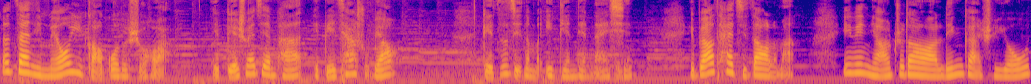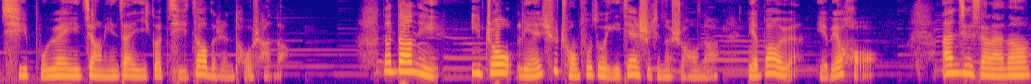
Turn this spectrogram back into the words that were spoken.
那在你没有一稿过的时候啊，也别摔键盘，也别掐鼠标，给自己那么一点点耐心，也不要太急躁了嘛。因为你要知道啊，灵感是尤其不愿意降临在一个急躁的人头上的。那当你一周连续重复做一件事情的时候呢，别抱怨，也别吼，安静下来呢，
